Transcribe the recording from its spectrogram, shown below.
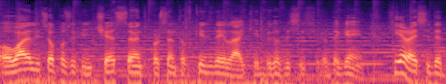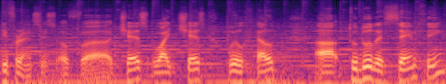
or while it's opposite in chess, 70% of kids, they like it because this is the game. Here I see the differences of uh, chess, why chess will help uh, to do the same things,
